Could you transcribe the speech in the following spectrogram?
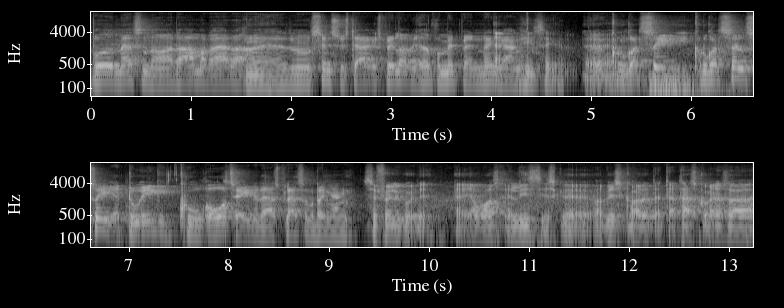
både Madsen og Adama, der er der. Mm. Det er nogle sindssygt stærke spillere, vi havde på midtbanen dengang. Ja, helt sikkert. Øh, kunne, du godt se, kunne du godt selv se, at du ikke kunne overtage en af deres pladser på dengang? Selvfølgelig kunne jeg det. Øh, Jeg var også realistisk øh, og vidste godt, at der, der, der skulle altså...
